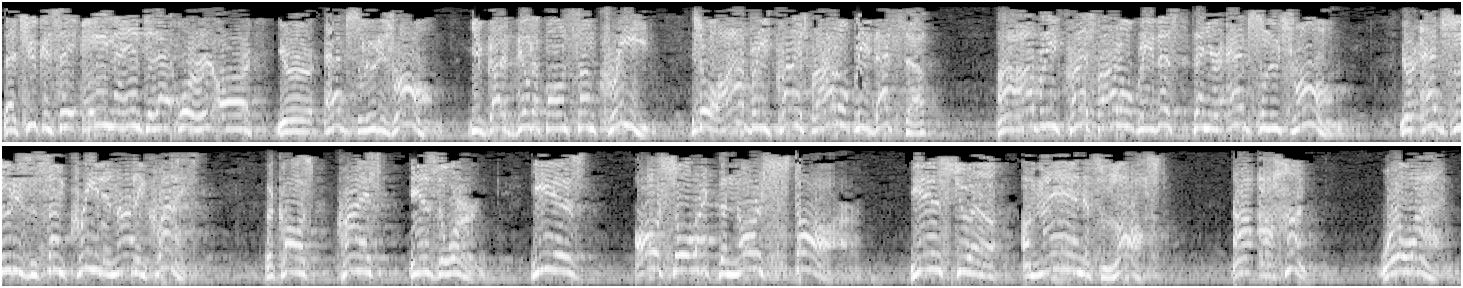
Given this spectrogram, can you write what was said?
that you can say amen to that word or your absolute is wrong. You've got to build up on some creed. You say, well, I believe Christ, but I don't believe that stuff. I I believe Christ, but I don't believe this. Then your absolute's wrong. Your absolute is in some creed and not in Christ. Because Christ is the Word. He is also like the North Star. He is to a, a man that's lost. Now, I hunt worldwide.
